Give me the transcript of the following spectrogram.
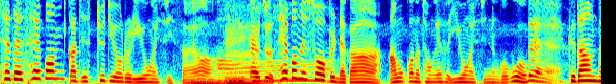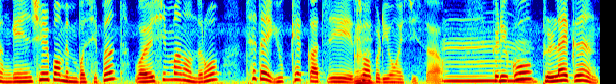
최대 세 번까지 스튜디오를 이용할 수 있어요. 아. 그래가지고 세 번의 수업을 내가 아무거나 정해서 이용할 수 있는 거고 네. 그 다음 단계인 실버 멤버십은 월 10만 원으로 최대 6회까지 음. 수업을 이용할 수 있어요. 음. 그리고 블랙은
